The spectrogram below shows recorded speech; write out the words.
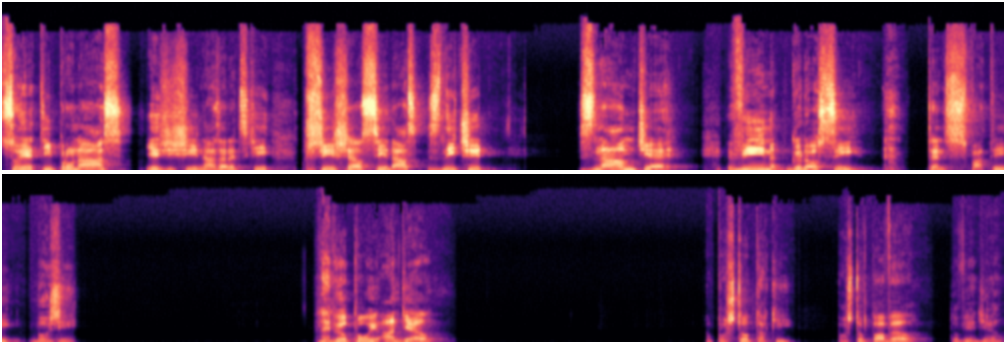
Co je ty pro nás, Ježíši Nazarecký? Přišel si nás zničit? Znám tě, Vím, kdo jsi, ten svatý Boží. Nebyl pouhý anděl. A poštol taky, poštol Pavel to věděl.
